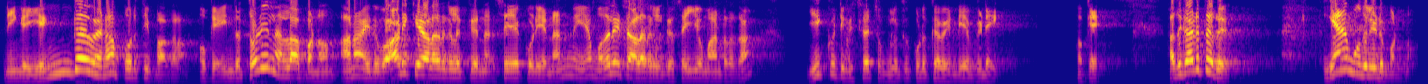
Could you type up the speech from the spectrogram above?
நீங்கள் எங்கே வேணால் பொருத்தி பார்க்கலாம். ஓகே இந்த தொழில் நல்லா பண்ணும் ஆனால் இது வாடிக்கையாளர்களுக்கு ந- செய்யக்கூடிய நன்மையை முதலீட்டாளர்களுக்கு செய்யுமான்றது தான் ஈக்விட்டி ரிசர்ச் உங்களுக்கு கொடுக்க வேண்டிய விடை. ஓகே அதுக்கு அடுத்தது ஏன் முதலீடு பண்ணணும்?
